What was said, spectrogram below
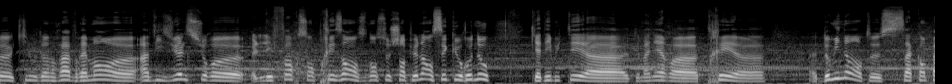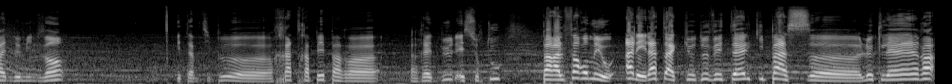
euh, qui nous donnera vraiment euh, un visuel sur les forces en présence dans ce championnat. On sait que Renault, qui a débuté de manière très dominante sa campagne 2020, est un petit peu rattrapé par Red Bull et surtout par Alfa Romeo. Allez, l'attaque de Vettel qui passe Leclerc.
